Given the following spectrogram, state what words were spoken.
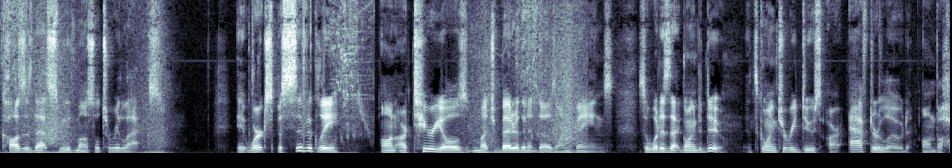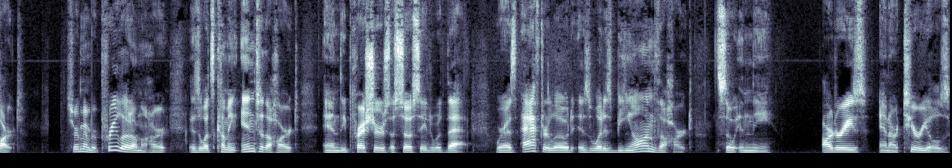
causes that smooth muscle to relax. It works specifically on arterioles much better than it does on veins. So, what is that going to do? It's going to reduce our afterload on the heart. So remember, preload on the heart is what's coming into the heart and the pressures associated with that, whereas afterload is what is beyond the heart. So in the arteries and arterioles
